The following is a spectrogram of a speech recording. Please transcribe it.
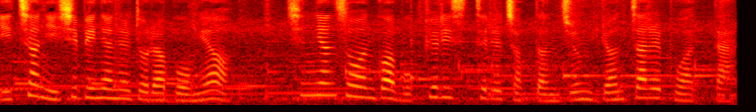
2022년을 돌아보며 신년 소원과 목표 리스트를 적던 중 이런 짤을 보았다.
